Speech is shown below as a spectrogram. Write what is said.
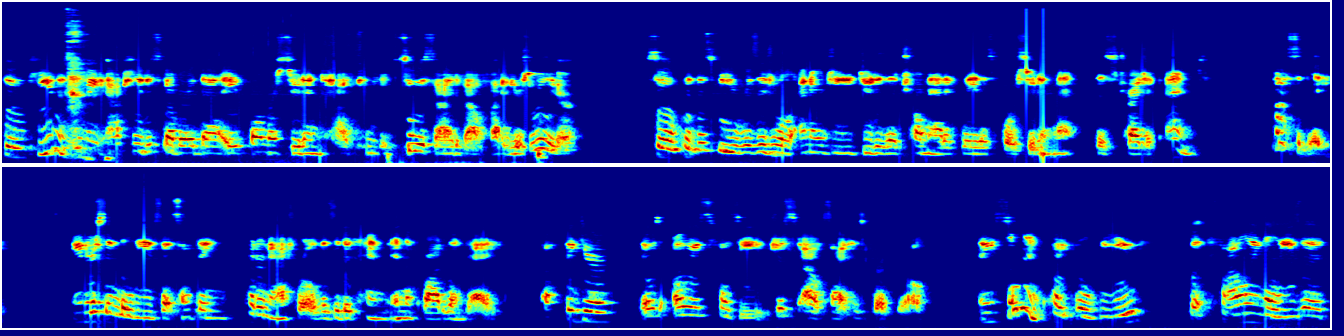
So he and his roommate actually discovered that a former student had committed suicide about five years earlier. So could this be residual energy due to the traumatic way this poor student met this tragic end? Possibly. Anderson believes that something preternatural visited him in the quad one day. A figure that was always fuzzy just outside his peripheral. And he still didn't quite believe, but following Elisa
